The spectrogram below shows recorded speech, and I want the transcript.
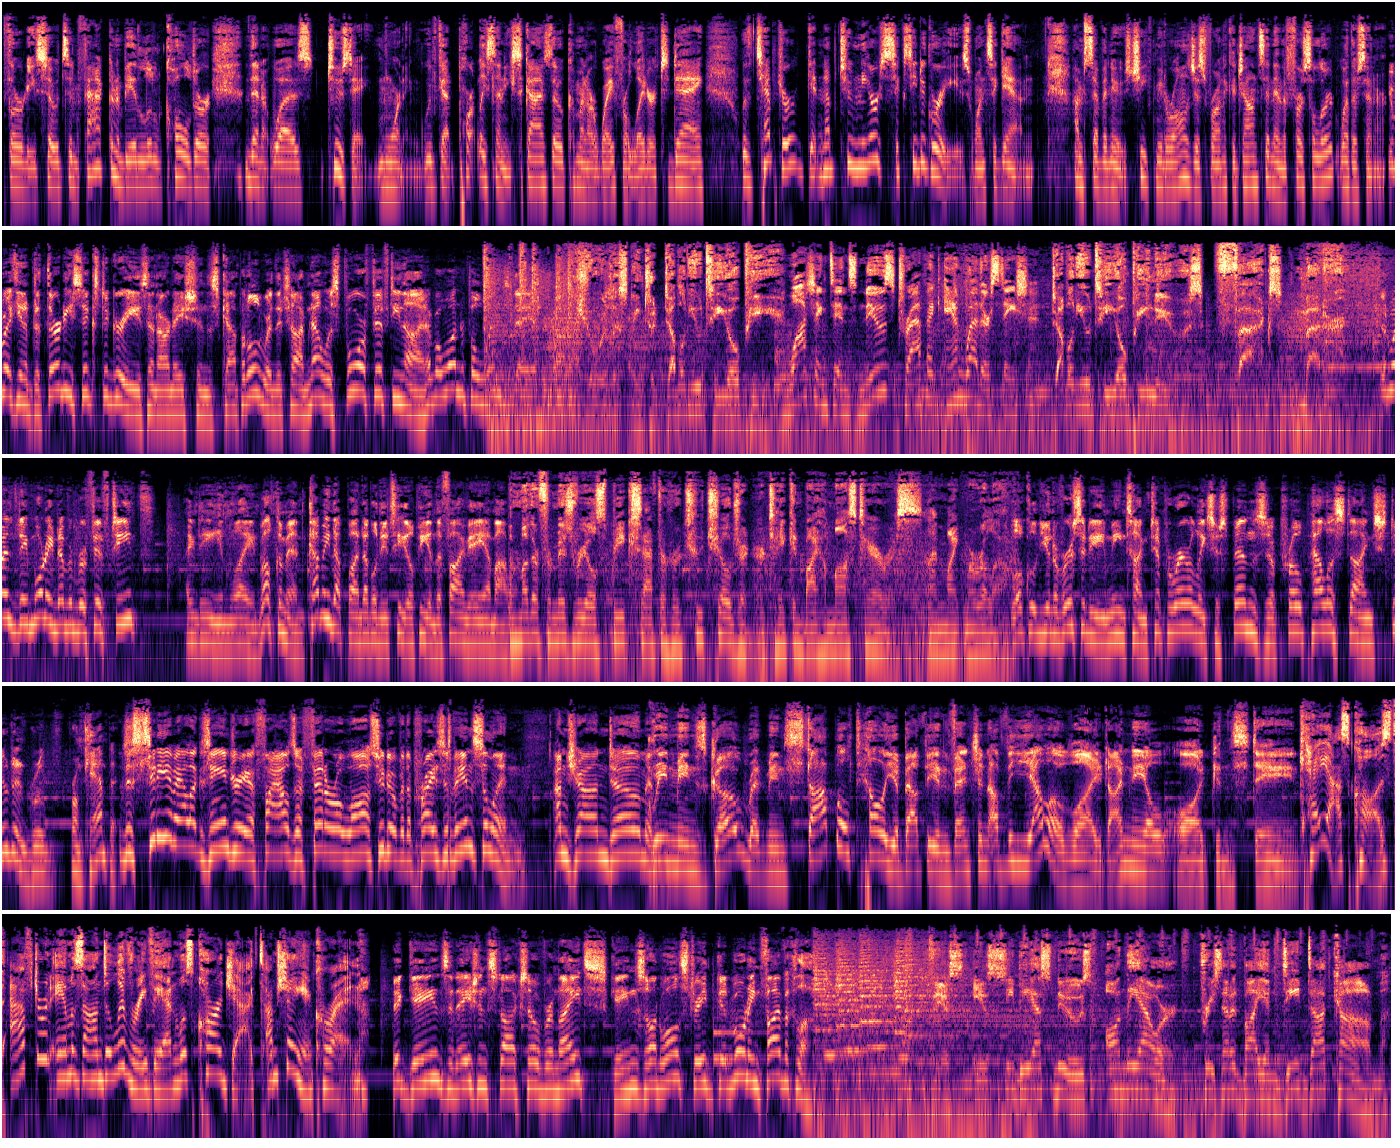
30. So it's in fact going to be a little colder than it was Tuesday morning. We've got partly sunny skies though coming our way for later today with temperature getting up to near 60 degrees once again. I'm 7 News Chief Meteorologist Veronica Johnson in the First Alert Weather Center. You're waking up to 36 degrees in our nation's capital where the time now is 4:59. Have a wonderful Wednesday everybody. You're listening to WTOP. Washington's news, traffic and weather station. WTOP News. Facts matter. Good Wednesday morning, November 15th. Aileen Lane. Welcome in. Coming up on WTOP in the 5 a.m. hour. A mother from Israel speaks after her two children are taken by Hamas terrorists. I'm Mike Murillo. Local university, meantime, temporarily suspends a pro-Palestine student group from campus. The city of Alexandria files a federal lawsuit over the price of insulin. I'm John Domen. Green means go, red means stop. We'll tell you about the invention of the yellow light. I'm Neil Augenstein. Chaos caused after an Amazon delivery van was carjacked. I'm Cheyenne Corin. Big gains in Asian stocks overnight. Gains on Wall Street. Good morning, 5 o'clock. This is CBS News on the Hour, presented by Indeed.com.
